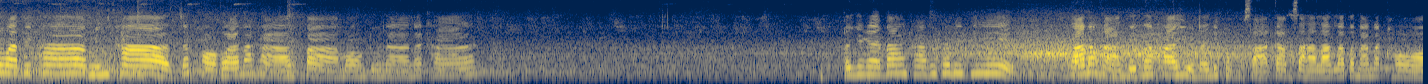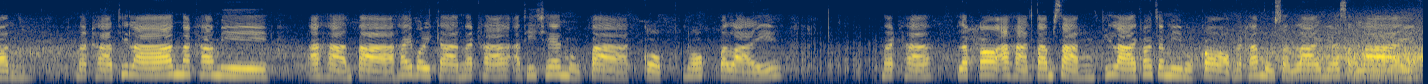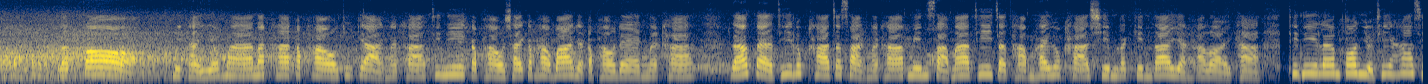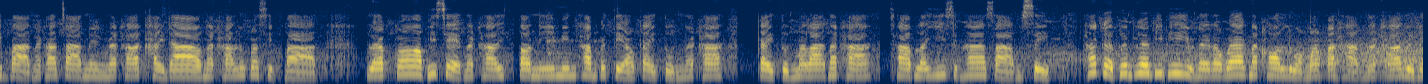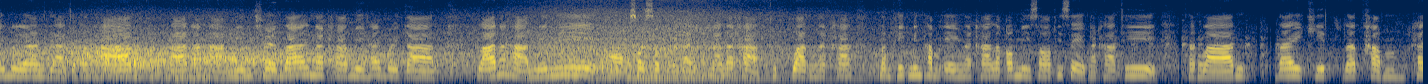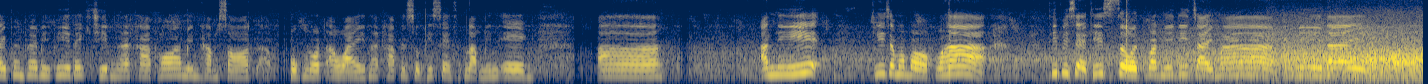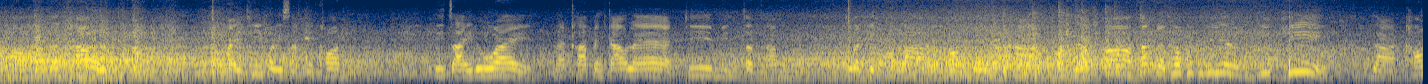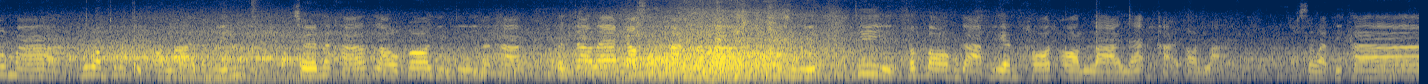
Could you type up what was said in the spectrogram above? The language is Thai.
สวัสดีค่ะ มินค่ะ เจ้าของร้านอาหารป่ามองดูนานะคะ เป็นยังไงบ้างคะเพื่อนๆพี่ร้านอาหารมินนะคะ อยู่ในนิคมอุตสาหกรรมสหรัฐรัตนนครนะคะ ที่ร้านนะคะมีอาหารป่าให้บริการนะคะ อาทิเช่น หมูป่ากบนกปลาไหลนะคะ แล้วก็อาหารตามสั่งที่ร้านก็จะมีหมูกรอบนะคะ หมูสันลายเนื้อสันลาย แล้วก็มีไข่เยี่ยวม้านะคะกะเพราทุกอย่างนะคะ ที่นี่กะเพราใช้กะเพราบ้านกับกะเพราแดงนะคะ แล้วแต่ที่ลูกค้าจะสั่งนะคะ มินสามารถที่จะทำให้ลูกค้าชิมและกินได้อย่างอร่อยค่ะ ที่นี่เริ่มต้นอยู่ที่ 50 บาทนะคะ จานหนึ่งนะคะ ไข่ดาวนะคะ ลูกละ 10 บาท แล้วก็พิเศษนะคะ ตอนนี้มินทำก๋วยเตี๋ยวไก่ตุ๋นนะคะ ไก่ตุ๋นมะระนะคะ ชามละ 25-30 ถ้าเกิดเพื่อนๆพี่ๆอยู่ในละแวกนครหลวงบางปะหันนะคะ หรือในเมืองอยากจะมาทานร้านอาหารมิ้นเชิญได้นะคะ มีให้บริการร้านอาหารมิ้นนี่ของสดๆใหม่ๆทั้งนั้นนะคะทุกวันนะคะน้ำพริกมิ้นทำเองนะคะ แล้วก็มีซอสพิเศษนะคะที่ทางร้านได้คิดและทำให้เพื่อนๆพี่ๆได้ชิมนะคะ เพราะว่ามิ้นทำซอสปรุงรสเอาไว้นะคะ เป็นสูตรพิเศษสำหรับมิ้นเองออันนี้ที่จะมาบอกว่า ที่พิเศษที่สุดวันนี้ดีใจมากที่ได้ได้เข้าไปที่บริษัทไอคอน ดีใจด้วยนะคะเป็นก้าวแรกที่มิ้นจะทำธุรกิจออนไลน์ลองดูนะคะแล้วก็ถ้าเกิดพวกพี่พี่พี่อยากเข้ามาร่วมธุรกิจออนไลน์กับมิ้นเชิญนะคะ เราก็ยินดีนะคะ เป็นก้าวแรกก้าวสำคัญนะคะในชีวิตที่ทดลองอยากเรียน คอร์สออนไลน์และขายออนไลน์ สวัสดีค่ะ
